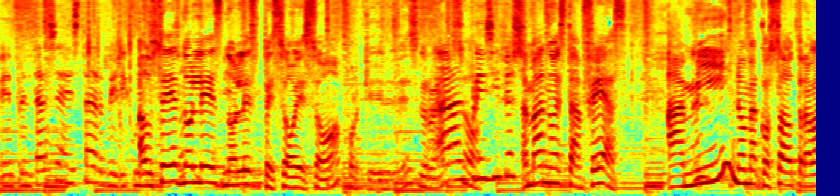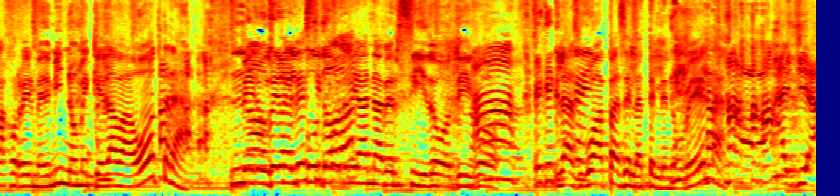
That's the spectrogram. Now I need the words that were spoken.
enfrentarse a esta ridícula. ¿A ustedes no les, no les pesó eso? Porque es grueso. Al principio sí. Además, no están feas. A mí no me ha costado trabajo reírme de mí, no me quedaba otra. No, pero pero ustedes sí podrían haber sido, digo, Ah, es que las que- guapas de la telenovela. ya,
